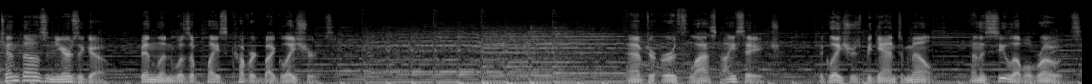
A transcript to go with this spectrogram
Ten thousand years ago, Finland was a place covered by glaciers. After Earth's last ice age, the glaciers began to melt and the sea level rose.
